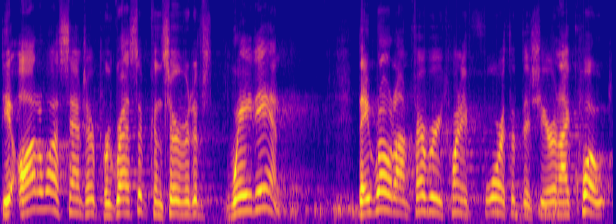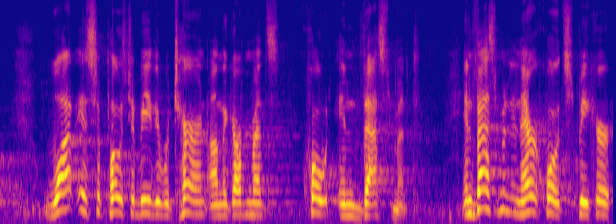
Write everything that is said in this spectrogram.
the Ottawa Centre Progressive Conservatives weighed in. They wrote on February 24th of this year, and I quote, what is supposed to be the return on the government's, quote, investment? Investment in air quotes, Speaker,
